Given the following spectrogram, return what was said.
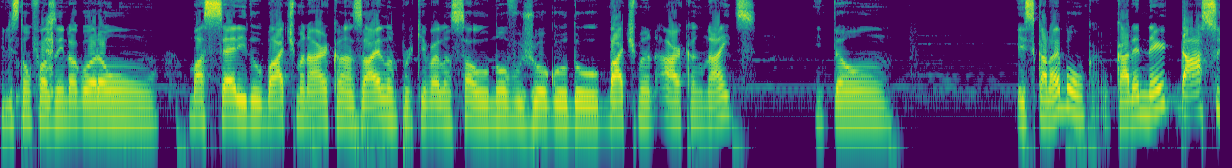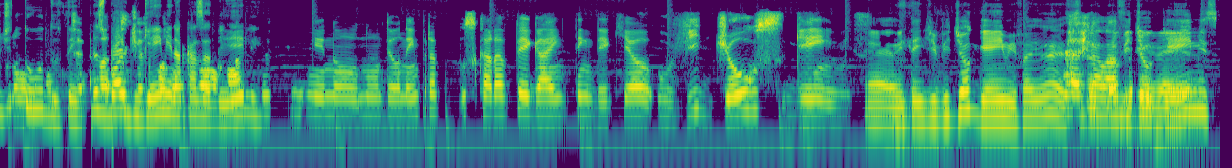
Eles estão fazendo agora um- uma série do Batman Arkham Asylum, porque vai lançar o novo jogo do Batman Arkham Knights. Então, esse canal é bom, cara. O cara é nerdaço de tudo. Tem você vários fa- board você game falou na casa tão dele. rápido que não, não deu nem pra os caras pegar e entender que é o Videos Games. É, eu entendi videogame. Falei, é, siga Eu lá também, videogames.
